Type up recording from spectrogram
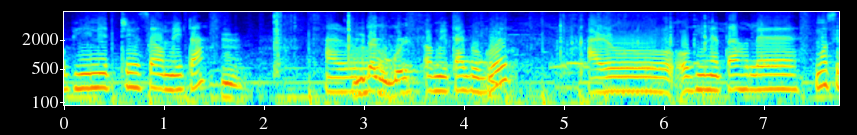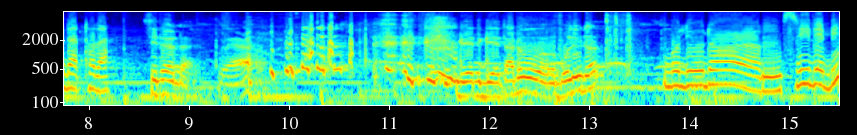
অভিনেত্ৰী হৈছে অমৃতা। আৰু অমিতা গগৈ? অমৃতা গগৈ। আৰু অভিনেতা হ'লে মোৰ সিদ্ধাৰ্থ দা। চিত্ৰতা গ্ৰেট গ্ৰেট আৰু বলিউডৰ? বলিউডৰ শ্ৰীদেৱী।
